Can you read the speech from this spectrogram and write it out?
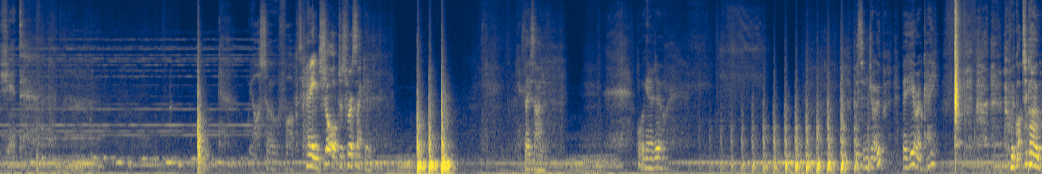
Shit. So fucked. Cain, shut up just for a second. Stay silent. What are we gonna do? Listen, Job, they're here, okay? We've got to go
